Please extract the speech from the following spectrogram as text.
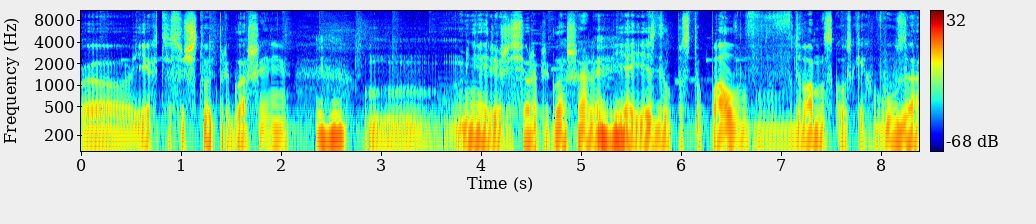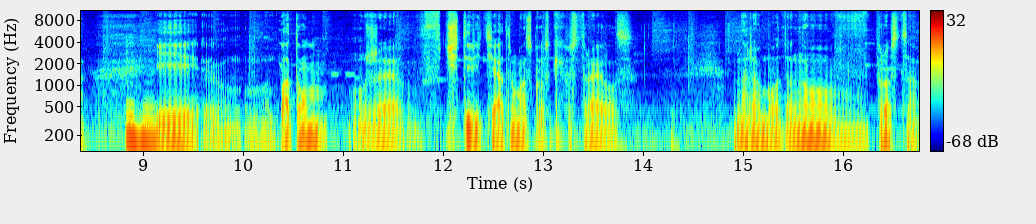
э, ехать, и существует приглашение. М, Меня и режиссеры приглашали. Мгм. Я ездил, поступал в, два московских вуза. Мгм. И э, потом уже в четыре театра московских устраивался на работу. Но просто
